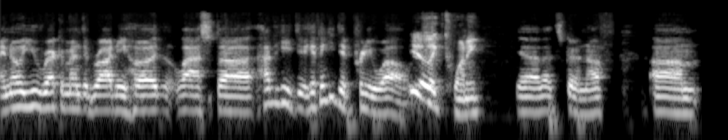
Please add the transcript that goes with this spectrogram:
I know you recommended Rodney Hood last. Uh, how did he do? I think he did pretty well. Yeah, like twenty. Yeah, that's good enough. Um,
